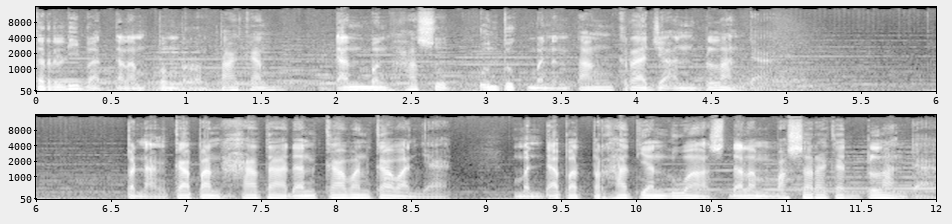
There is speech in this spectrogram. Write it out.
terlibat dalam pemberontakan, dan menghasut untuk menentang kerajaan Belanda. Penangkapan Hatta dan kawan-kawannya mendapat perhatian luas dalam masyarakat Belanda.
